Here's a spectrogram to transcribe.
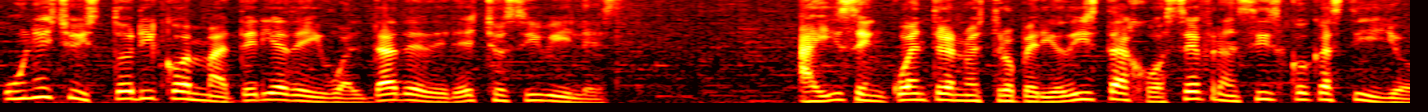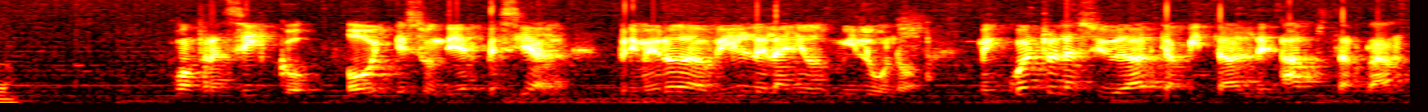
un hecho histórico en materia de igualdad de derechos civiles. Ahí se encuentra nuestro periodista José Francisco Castillo. Juan Francisco, hoy es un día especial, primero de abril del año 2001. Me encuentro en la ciudad capital de Ámsterdam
